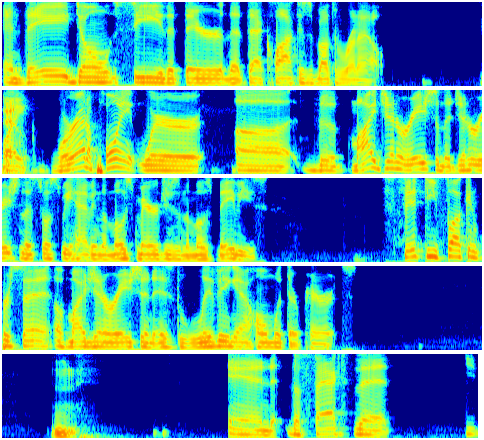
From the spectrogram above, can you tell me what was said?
and they don't see that they're that that clock is about to run out Yeah. like we're at a point where uh the my generation the generation that's supposed to be having the most marriages and the most babies 50 fucking percent of my generation is living at home with their parents Mm. and the fact that you,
